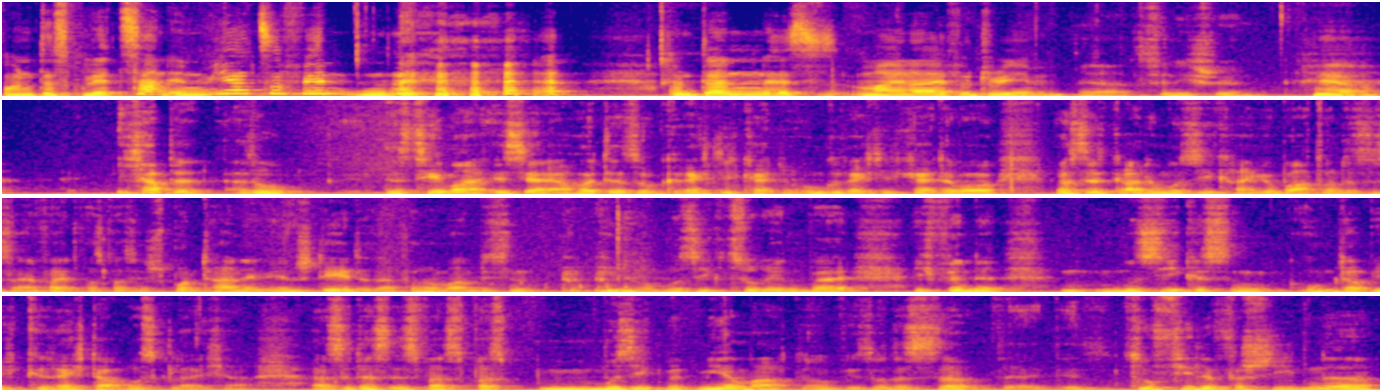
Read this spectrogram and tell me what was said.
und das Glitzern in mir zu finden. und dann ist my life a dream. ja, das finde ich schön. Ja. Ich habe, also das Thema ist ja heute so Gerechtigkeit und Ungerechtigkeit, aber du hast jetzt gerade Musik reingebracht und das ist einfach etwas, was jetzt spontan in mir entsteht, ist einfach nochmal ein bisschen über Musik zu reden, weil ich finde, Musik ist ein unglaublich gerechter Ausgleicher. Also das ist was, was Musik mit mir macht irgendwie so, dass äh, so viele verschiedene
